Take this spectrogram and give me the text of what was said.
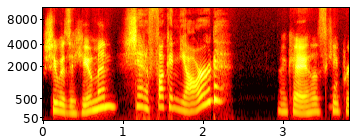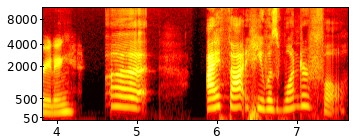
she was a human. She had a fucking yard? Okay, let's keep reading. Uh, I thought he was wonderful.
